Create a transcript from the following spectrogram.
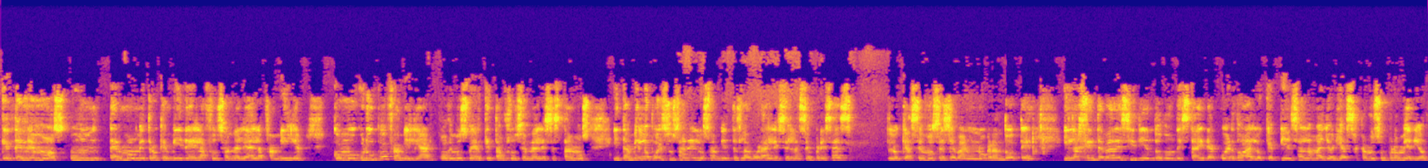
que tenemos un termómetro que mide la funcionalidad de la familia. Como grupo familiar podemos ver qué tan funcionales estamos. Y también lo puedes usar en los ambientes laborales, en las empresas lo que hacemos es llevar uno grandote y la gente va decidiendo dónde está y de acuerdo a lo que piensa la mayoría sacamos un promedio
